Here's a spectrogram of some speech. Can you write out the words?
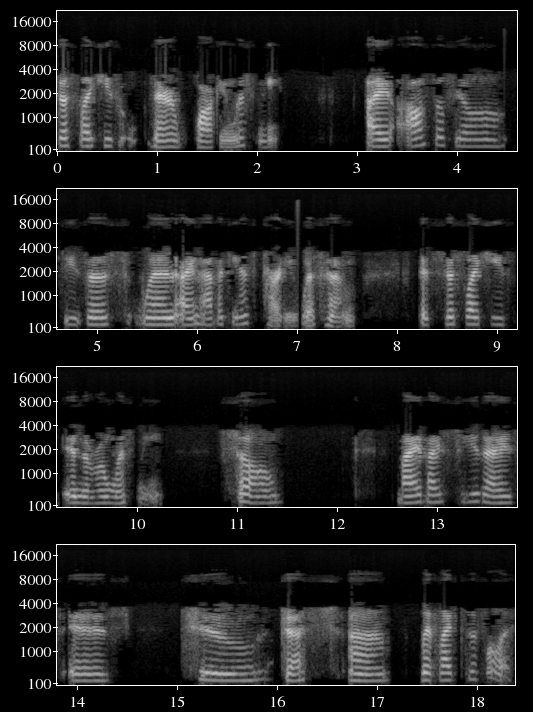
just like he's there walking with me. I also feel Jesus when I have a dance party with him. It's just like he's in the room with me. So, my advice to you guys is to just um, live life to the fullest.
